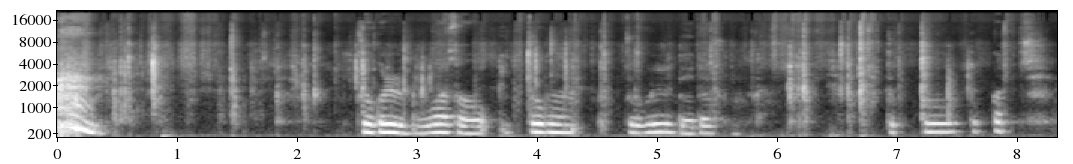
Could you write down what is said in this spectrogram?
이쪽을 모아서 이쪽, 이쪽을 내려줍니다. 이쪽도 똑같이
